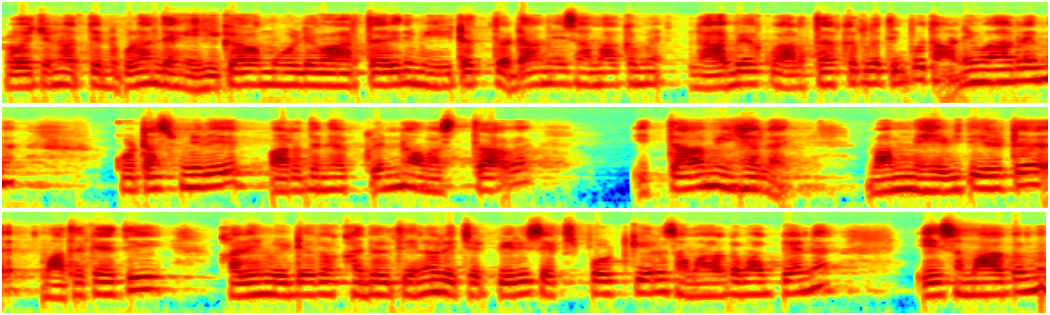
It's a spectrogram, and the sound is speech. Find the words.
ප්‍රයෝජනවත් වෙන්න පුළුවන්. දැන් ඊගාව මූල්‍ය වාර්තාවේදී මීටත් වඩා මේ සමාගම ලාභයක් වාර්තා කරලා තිබ්බොත් අනිවාර්යයෙන්ම කොටස් මිලේ වර්ධනයක් වෙන්න අවස්ථාව ඉතාම ඉහළයි. මම මේ විදිහට මතක ඇති කලින් වීඩියෝ එකක් හදලා තියෙනවා රිචඩ් පීරිස් එක්ස්පෝර්ට් කියලා සමාගමක් ගැන. ඒ සමාගම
